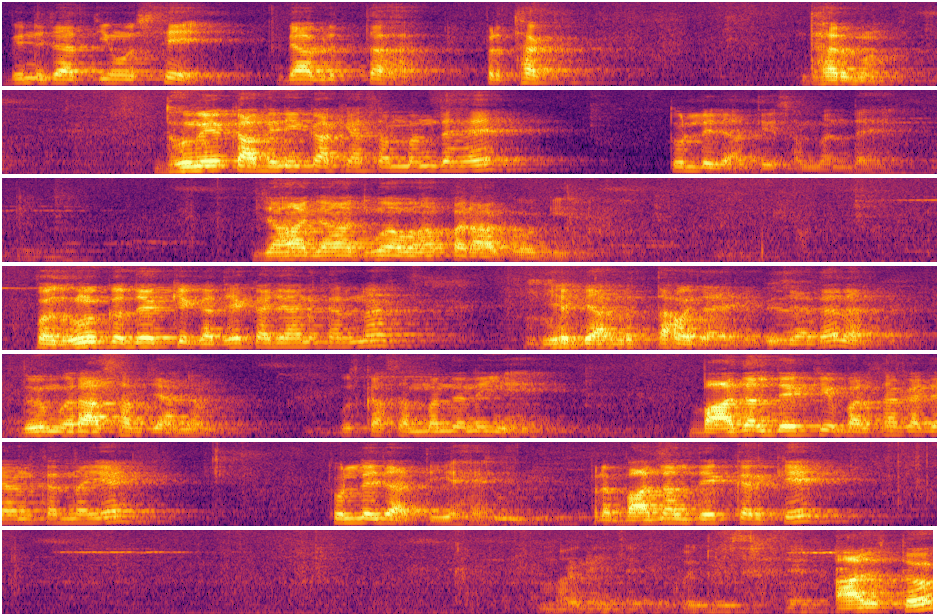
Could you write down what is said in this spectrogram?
भिन्न जातियों से व्यावृत्त पृथक धर्म। धूमे का अग्नि का क्या संबंध है? तुल्य जाति संबंध है। जहाँ जहाँ धुआँ, वहाँ पर आग होगी। धुएँ को देख के गधे का ज्ञान करना यह व्यावृत्ता हो जाएगा। जैसे ना, धूम रासव जानम, उसका संबंध नहीं है। बादल देख के वर्षा का ज्ञान करना यह तुल्य जाती है। पर बादल देख करके आज तो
